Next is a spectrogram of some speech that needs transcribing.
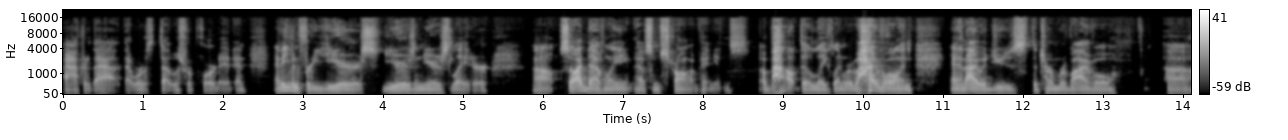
after that that was that was reported and and even for years years and years later. Uh, so I definitely have some strong opinions about the Lakeland revival, and and I would use the term revival uh,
